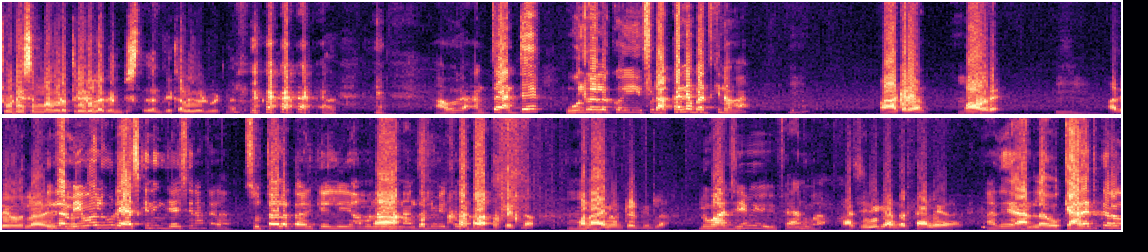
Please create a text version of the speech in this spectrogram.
టూ డీ సినిమా కూడా త్రీ లాగా కనిపిస్తుంది అందుకే కళ్ళజోడు పెట్టినారు. అవును అంతే అంటే ఊళ్ళలోకి పోయి ఇప్పుడు అక్కడనే బతికినావా? ఆ, అక్కడే మా ఊరే. అదే ఊర్లో ఇలా మీ వాళ్ళు కూడా యాస్కినింగ్ చేసిరంట. చుట్టాల కాడికి వెళ్ళి అమ్మ అందరిని పెట్టిన. మా నాయన ఉంటాడు దీంట్లో. నువ్వు ఆ జీవి ఫ్యాన్వా? ఆ జీవికి అందరు ఫ్యాన్లే కదా. అదే అందులో ఓ క్యారెట్ కరు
